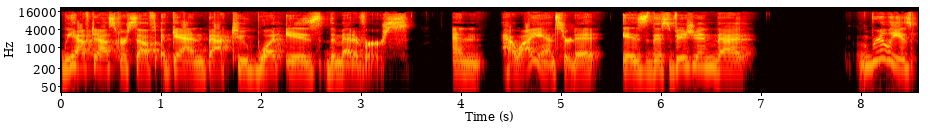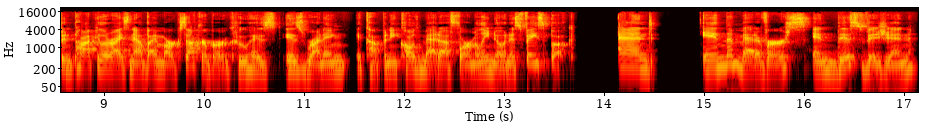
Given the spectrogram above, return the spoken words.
we have to ask ourselves again back to what is the metaverse? And how I answered it is this vision that really has been popularized now by Mark Zuckerberg, who has is running a company called Meta, formerly known as Facebook. And in the metaverse, in this vision,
